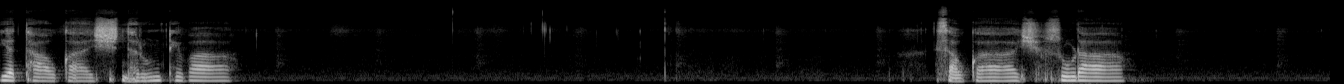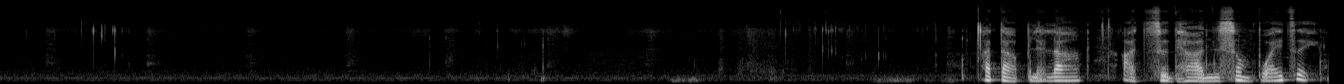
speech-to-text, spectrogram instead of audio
यथावकाश धरून ठेवा. सावकाश सोडा. आता आपल्याला आजचं ध्यान संपवायचंय.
